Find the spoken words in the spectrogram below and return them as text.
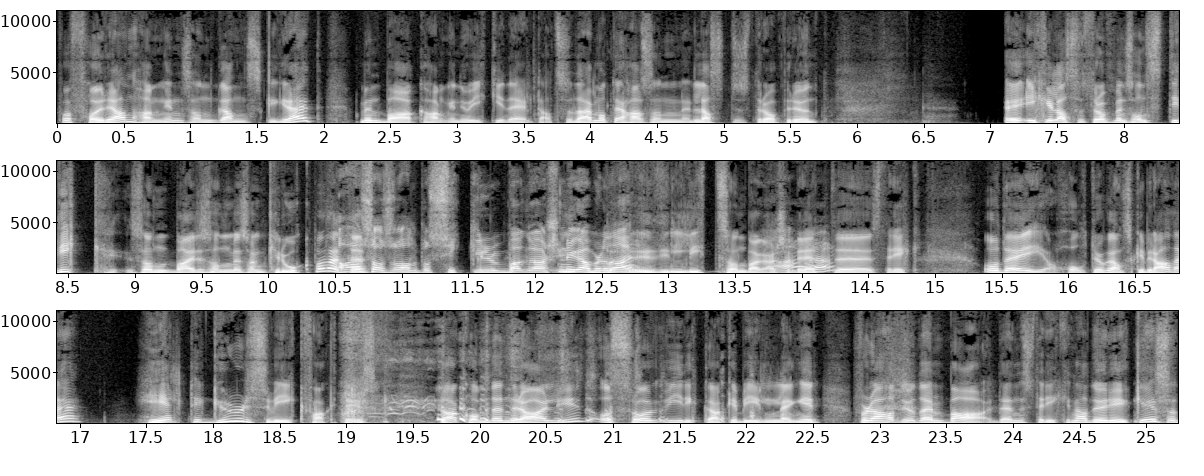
For foran hang den sånn ganske greit, men bak hang den jo ikke i det hele tatt. Så der måtte jeg ha sånn lastestropp rundt. Eh, ikke lastestropp, men sånn strikk. Sånn, bare sånn med sånn krok på, vet du. Ah, sånn som du hadde på sykkelbagasjen i gamle dager? Litt sånn bagasjebrett-strikk. Og det holdt jo ganske bra, det. Helt til Gulsvik, faktisk. Da kom det en rar lyd, og så virka ikke bilen lenger. For da hadde jo den, den strikken hadde jo ryket, så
